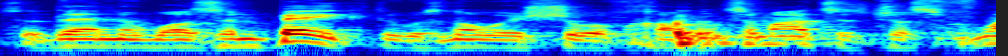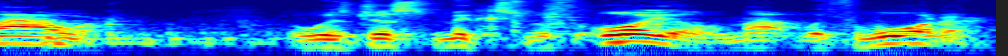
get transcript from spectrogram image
so then it wasn't baked. There was no issue of chametz matzah. It's just flour. It was just mixed with oil, not with water.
